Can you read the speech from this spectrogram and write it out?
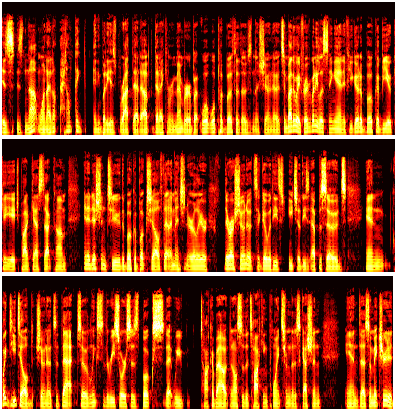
is is not one. I don't I don't think anybody has brought that up that I can remember, but we'll we'll put both of those in the show notes. And by the way, for everybody listening in, if you go to Bokeh, B-O-K-E-H podcast.com, in addition to the Bokeh bookshelf that I mentioned earlier, there are show notes that go with each each of these episodes and quite detailed show notes at that. So links to the resources, books that we talk about, and also the talking points from the discussion. And uh, so make sure to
